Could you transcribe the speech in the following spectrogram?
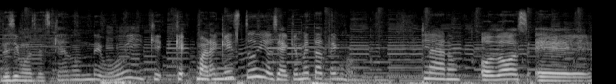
decimos, es que ¿a dónde voy? ¿Qué, qué- ¿Para qué estudio? O sea, ¿qué meta tengo? Claro. O dos, eh,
